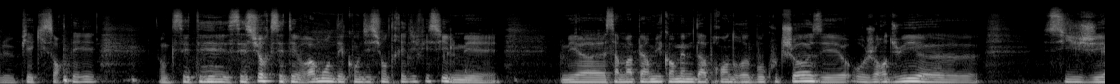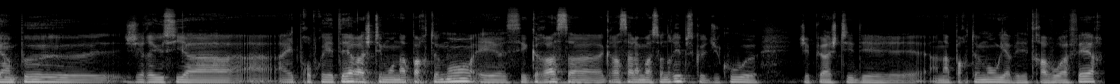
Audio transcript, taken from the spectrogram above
le pied qui sortait. Donc, c'est sûr que c'était vraiment des conditions très difficiles, mais, mais ça m'a permis quand même d'apprendre beaucoup de choses. Et aujourd'hui, si j'ai un peu, j'ai réussi à, à- être propriétaire, à acheter mon appartement, et c'est grâce à, grâce à la maçonnerie, parce que du coup, j'ai pu acheter des, un appartement où il y avait des travaux à faire,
